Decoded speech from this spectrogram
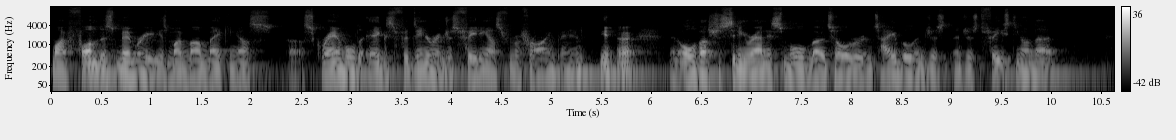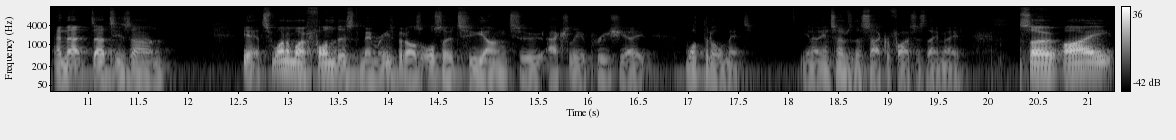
My fondest memory is my mum making us uh, scrambled eggs for dinner and just feeding us from a frying pan, you know, and all of us just sitting around this small motel room table and just and just feasting on that. And that that is um, yeah, it's one of my fondest memories. But I was also too young to actually appreciate what that all meant, you know, in terms of the sacrifices they made. So I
